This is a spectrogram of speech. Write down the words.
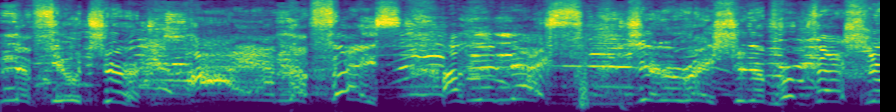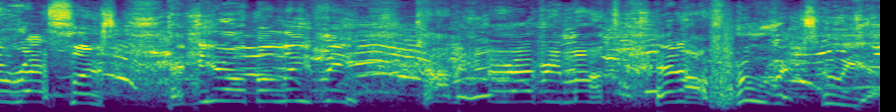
am the future. I am the face of the next generation of professional wrestlers. If you don't believe me, come here every month and I'll prove it to you.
